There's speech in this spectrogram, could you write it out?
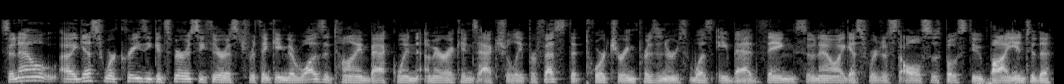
So now, I guess we're crazy conspiracy theorists for thinking there was a time back when Americans actually professed that torturing prisoners was a bad thing. So now I guess we're just all supposed to buy into the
